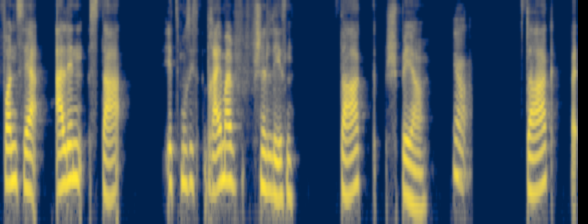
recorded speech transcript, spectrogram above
von Sir Allen Star. Jetzt muss ich es dreimal schnell lesen. Stark Speer. Ja. Stark, äh,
